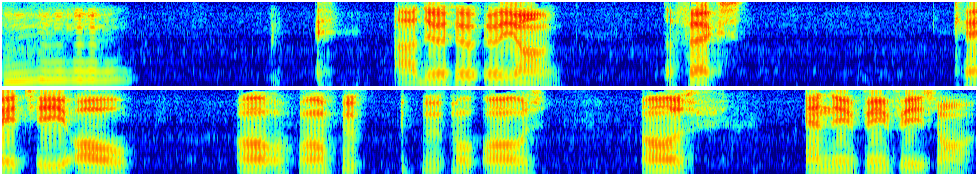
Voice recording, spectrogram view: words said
I'll do it young. The fix. K T O O O O O's O's and song.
